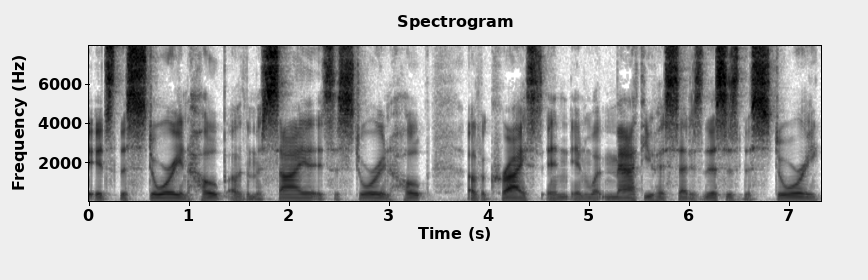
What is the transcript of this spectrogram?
It's the story and hope of the Messiah. It's the story and hope of a Christ. And, and what Matthew has said is this is the story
